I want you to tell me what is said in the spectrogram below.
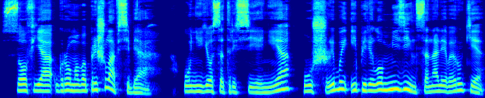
Софья Громова пришла в себя. У нее сотрясение, ушибы и перелом мизинца на левой руке.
